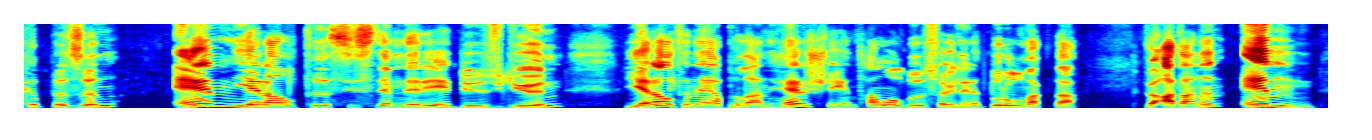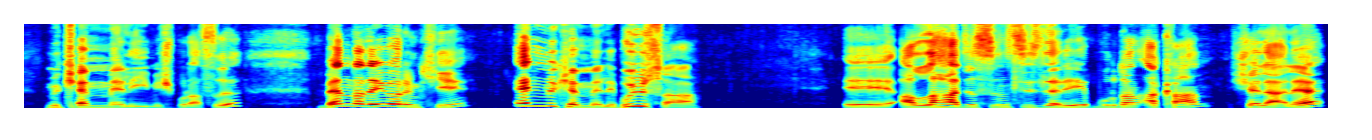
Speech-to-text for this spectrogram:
Kıbrıs'ın en yeraltı sistemleri düzgün, yer altına yapılan her şeyin tam olduğu söylenip durulmakta. Ve adanın en mükemmeliymiş burası. Ben de diyorum ki en mükemmeli buysa e, Allah acısın sizleri buradan akan şelale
